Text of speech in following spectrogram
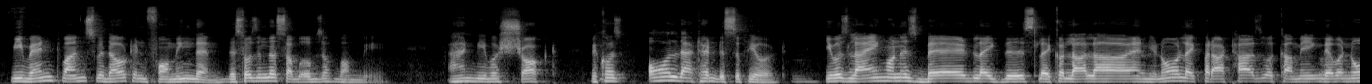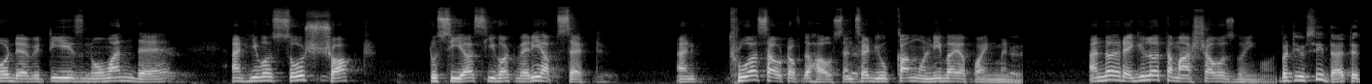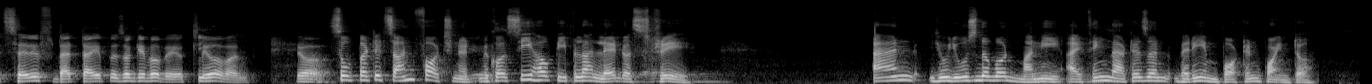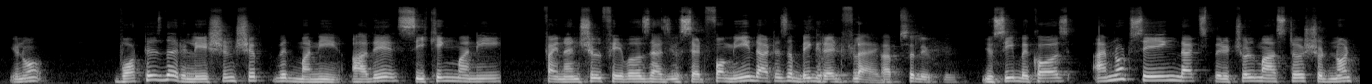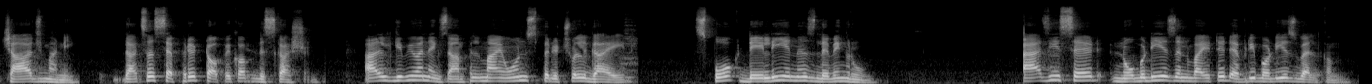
we went once without informing them. This was in the suburbs of Bombay. And we were shocked because all that had disappeared. He was lying on his bed like this, like a lala, and you know, like parathas were coming. There were no devotees, no one there. And he was so shocked to see us, he got very upset and threw us out of the house and said, You come only by appointment. And the regular tamasha was going on. But you see, that itself, that type is a giveaway, a clear one. Yeah. So, but it's unfortunate yes. because see how people are led astray and you use the word money i think that is a very important pointer you know what is the relationship with money are they seeking money financial favors as you said for me that is a big red flag absolutely you see because i'm not saying that spiritual masters should not charge money that's a separate topic of discussion i'll give you an example my own spiritual guide spoke daily in his living room as he said, nobody is invited, everybody is welcome.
